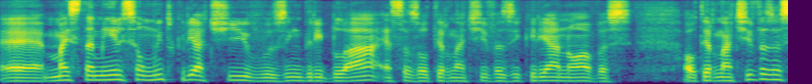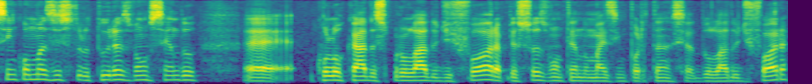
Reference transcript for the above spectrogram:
É, mas também eles são muito criativos em driblar essas alternativas e criar novas alternativas, assim como as estruturas vão sendo é, colocadas para o lado de fora, pessoas vão tendo mais importância do lado de fora,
